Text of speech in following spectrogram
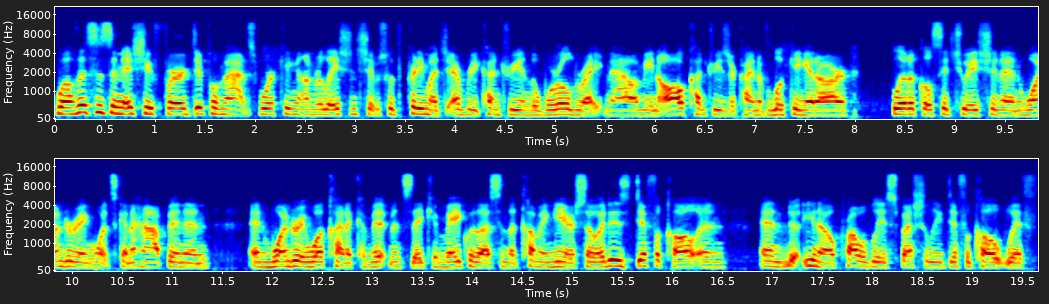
Well, this is an issue for diplomats working on relationships with pretty much every country in the world right now. I mean, all countries are kind of looking at our political situation and wondering what's going to happen and and wondering what kind of commitments they can make with us in the coming year. So it is difficult and and you know probably especially difficult with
